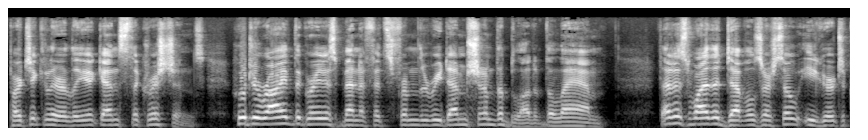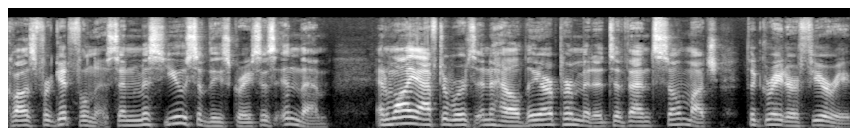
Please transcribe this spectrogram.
particularly against the Christians, who derive the greatest benefits from the redemption of the blood of the Lamb. That is why the devils are so eager to cause forgetfulness and misuse of these graces in them, and why afterwards in hell they are permitted to vent so much the greater fury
